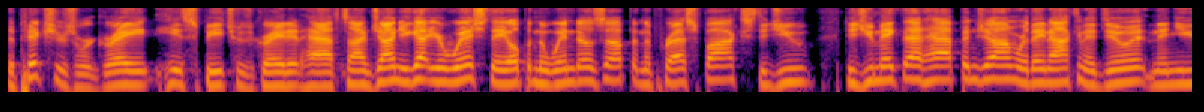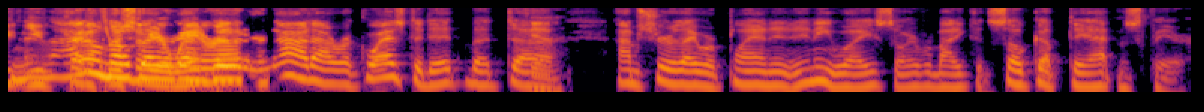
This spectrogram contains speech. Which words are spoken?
the pictures were great. His speech was great at halftime. John, you got your wish. They opened the windows up in the press box. Did you did you make that happen, John? Were they not going to do it, and then you you I don't know if they were going to do it or not. I requested it, but uh, yeah. I'm sure they were planning it anyway, so everybody could soak up the atmosphere.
